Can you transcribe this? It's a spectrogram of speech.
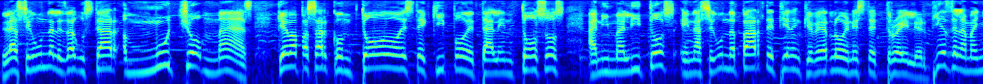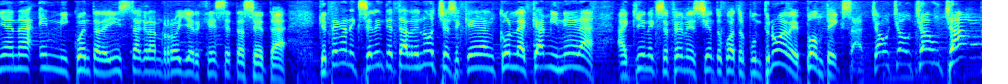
la segunda les va a gustar mucho más. ¿Qué va a pasar con todo este equipo de talentosos animalitos? En la segunda parte tienen que verlo en este trailer. 10 de la mañana en mi cuenta de Instagram, Roger GZZ. Que tengan excelente tarde noche, se quedan con la caminera aquí en XFM 104.9 Pontexa. Chau, chau, chau, chau.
